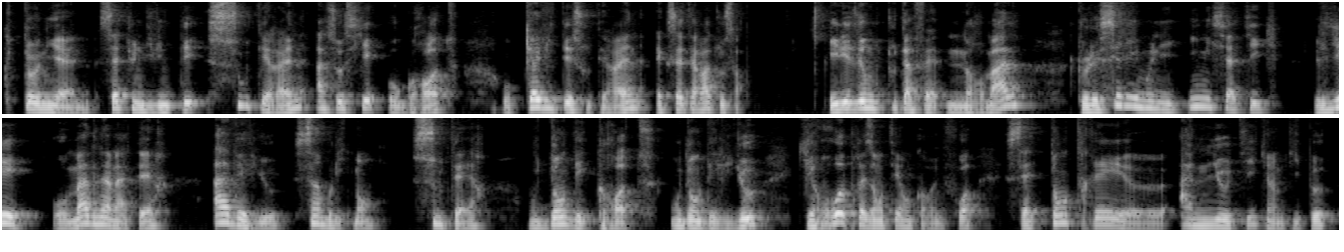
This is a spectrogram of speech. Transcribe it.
ctonienne. C'est une divinité souterraine associée aux grottes, aux cavités souterraines, etc. Tout ça. Il est donc tout à fait normal que les cérémonies initiatiques liées au Magna Mater avaient lieu symboliquement sous terre ou dans des grottes ou dans des lieux qui représentaient encore une fois cette entrée euh, amniotique un petit peu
